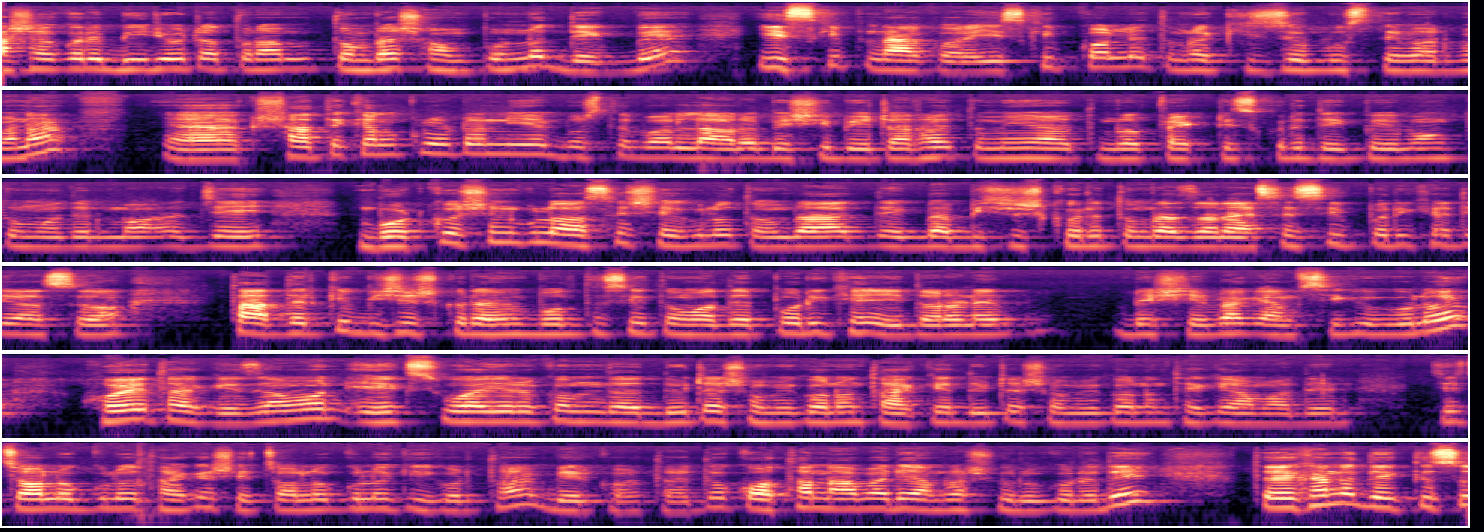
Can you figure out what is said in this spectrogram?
আশা করি ভিডিওটা তোমরা তোমরা সম্পূর্ণ দেখবে। স্কিপ না করে স্কিপ করলে তোমরা কিছু বুঝতে পারবে না। সাথে ক্যালকুলেটর নিয়ে বুঝতে পারলে আরও বেশি বেটার হয়। তুমি তোমরা প্র্যাকটিস করে দেখবে এবং তোমাদের যে বোর্ড কোশ্চেনগুলো আছে সেগুলো তোমরা দেখবা বিশেষ করে তোমরা যারা এসএসসি পরীক্ষা দিয়ে আসো তাদেরকে বিশেষ করে আমি বলতেছি তোমাদের পরীক্ষায় এই ধরনের বেশিরভাগ এমসিকিউগুলো হয়ে থাকে। যেমন এক্স ওয়াই এরকম দুইটা সমীকরণ থাকে। দুইটা সমীকরণ থেকে আমাদের যে চলকগুলো থাকে, সেই চলকগুলো কি করতে হয়? বের করতে হয়। তো কথা না বাড়িয়ে আমরা শুরু করে দিই। তো এখানে দেখতেছো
